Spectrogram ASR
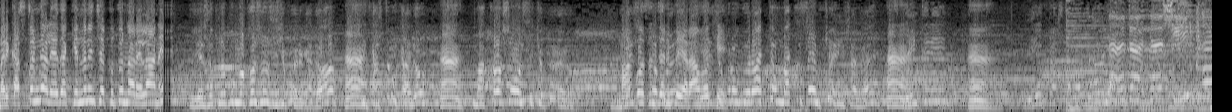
మరి కష్టంగా లేదా? కింద నుంచి ఎక్కుతున్నారు ఎలానే యేసు ప్రభు మా కోసం వచ్చి చెప్పారు కదా ఆ. కష్టం కాదు ఆ. మా కోసం వచ్చి చెప్పారు మా కోసం చనిపోయారా? ఓకే. ప్రభు రక్తం మా కోసం చేయించారు ఆ. ఏంటిది ఆ, ఏ కష్టం గుణదల శిఖరిన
